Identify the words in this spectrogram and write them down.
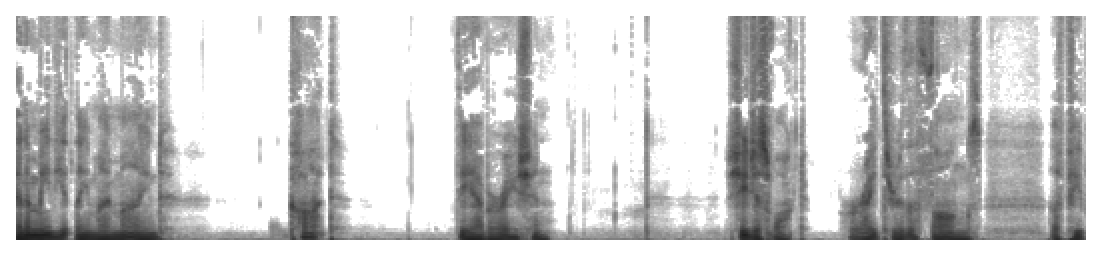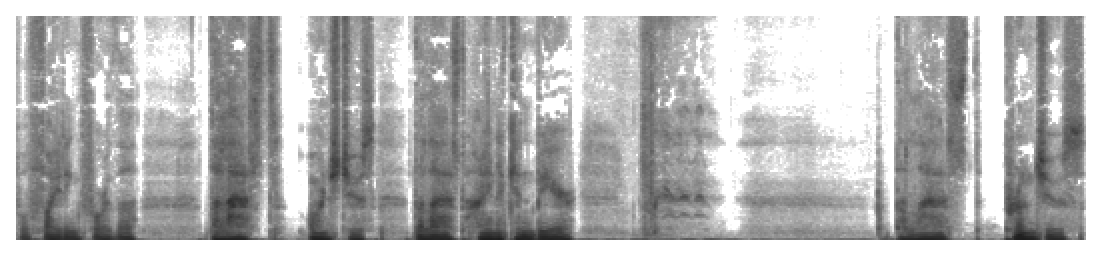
And immediately my mind caught the aberration. She just walked right through the thongs of people fighting for the the last orange juice, the last Heineken beer, the last prune juice.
